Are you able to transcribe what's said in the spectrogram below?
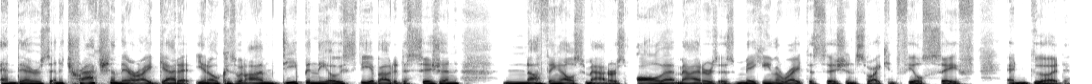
and there's an attraction there. I get it you know because when i'm deep in the ocd about a decision nothing else matters. All that matters is making the right decision so i can feel safe and good.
